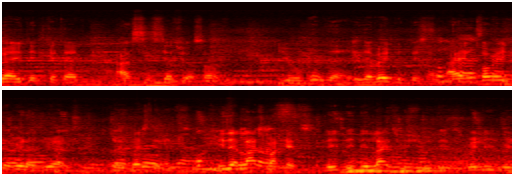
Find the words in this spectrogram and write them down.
very dedicated and sincere to yourself. You will get there. It's a very good business. I encourage every Nigerian to invest in it. It's a large market. The, the, the light issue is really, really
